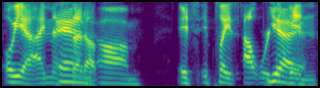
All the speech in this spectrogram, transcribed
oh yeah i messed and that up um, it's it plays outward Yeah, in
